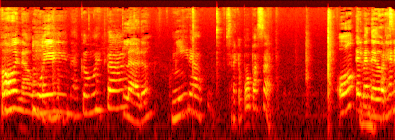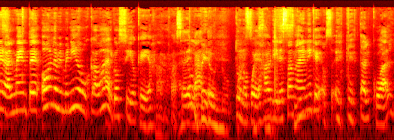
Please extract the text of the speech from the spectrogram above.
hola, buena, ¿cómo estás? Claro. Mira, ¿será que puedo pasar? O el vendedor generalmente, hola, bienvenido, ¿buscaba algo? Sí, ok, ajá, pase Claro, adelante. pero no Tú no puedes abrir esa vaina y que, o sea, es que es tal cual.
